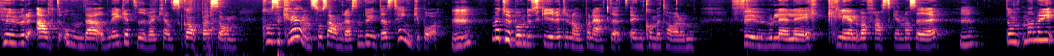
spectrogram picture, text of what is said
hur allt onda och negativa kan skapa sån konsekvens hos andra som du inte ens tänker på. Mm. Men typ om du skriver till någon på nätet en kommentar om ful eller äcklig eller vad fasken man säger. Mm. De, man har ju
